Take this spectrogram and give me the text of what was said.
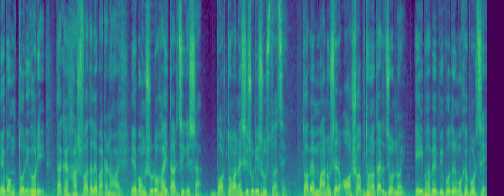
এবং তড়িঘড়ি তাকে হাসপাতালে পাঠানো হয় এবং শুরু হয় তার চিকিৎসা। বর্তমানে শিশুটি সুস্থ আছে। তবে মানুষের অসাবধানতার জন্যই এইভাবে বিপদের মুখে পড়ছে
